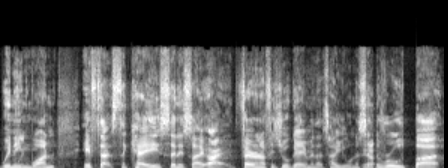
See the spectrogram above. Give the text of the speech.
winning one? If that's the case, then it's like, all right, fair enough. It's your game, and that's how you want to set Yeah. the rules. But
